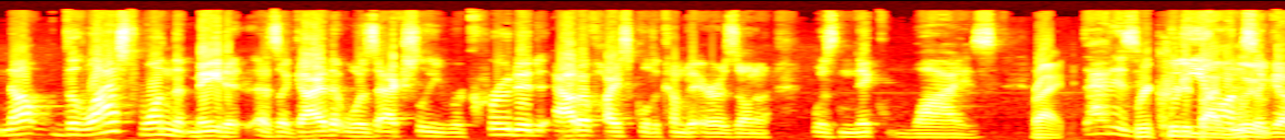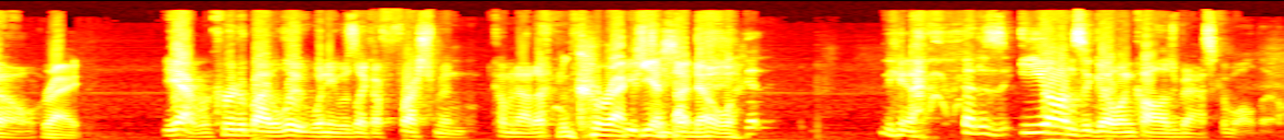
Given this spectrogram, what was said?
Not the last one that made it as a guy that was actually recruited out of high school to come to Arizona was Nic Wise. Right. That is Recruited by Lute. ago. Right. Yeah, recruited by Lute when he was like a freshman coming out of Correct. Houston, yes, I know. Yeah, that is eons ago in college basketball, though.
